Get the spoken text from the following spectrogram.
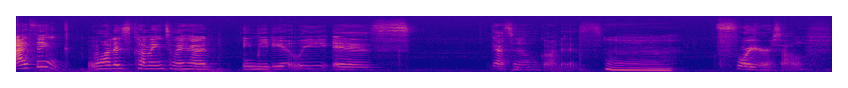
I think what is coming to my head immediately is get to know who God is mm. For yourself.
